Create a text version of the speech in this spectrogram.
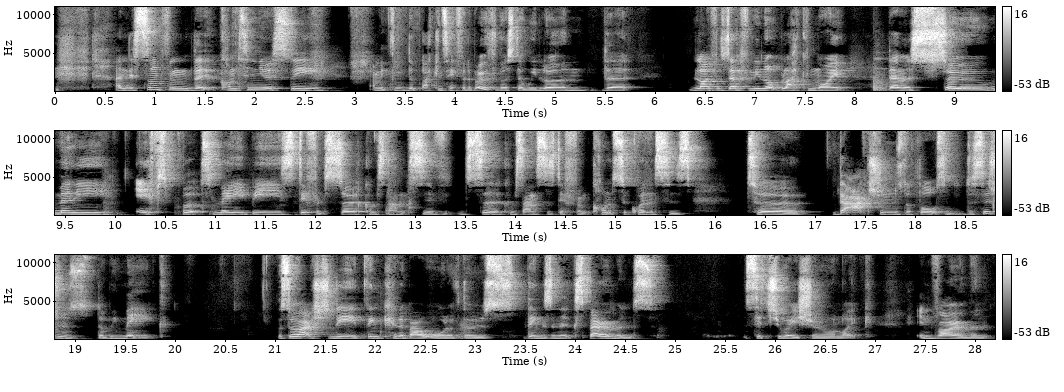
and it's something that continuously, I mean, I can say for the both of us that we learn that life is definitely not black and white. There are so many ifs, buts, maybes, different circumstances, circumstances, different consequences to the actions, the thoughts, and the decisions that we make. So actually thinking about all of those things in an experiment situation or like environment,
